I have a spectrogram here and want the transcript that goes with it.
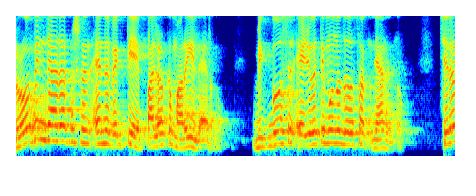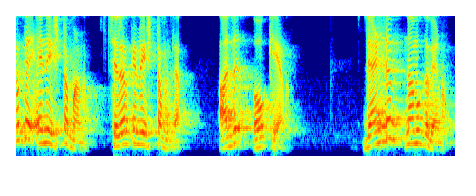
റോബിൻ രാധാകൃഷ്ണൻ എന്ന വ്യക്തിയെ പലർക്കും അറിയില്ലായിരുന്നു. ബിഗ് ബോസിൽ എഴുപത്തിമൂന്ന് ദിവസം ഞാൻ നിന്നു. ചിലർക്ക് എന്നെ ഇഷ്ടമാണ് ചിലർക്ക് എന്നെ ഇഷ്ടമല്ല. അത് ഓക്കെയാണ്. രണ്ടും നമുക്ക് വേണം.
